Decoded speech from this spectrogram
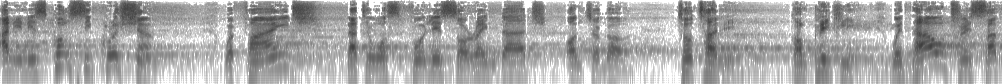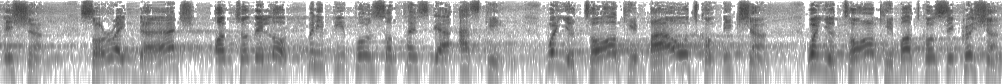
and in his consecration, we find that he was fully surrendered unto God. Totally, completely, without reservation, surrendered unto the Lord. Many people, sometimes they are asking, when you talk about conviction, when you talk about consecration,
